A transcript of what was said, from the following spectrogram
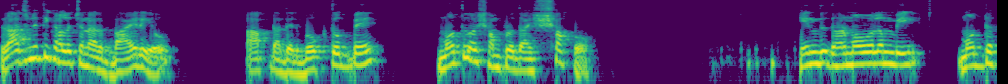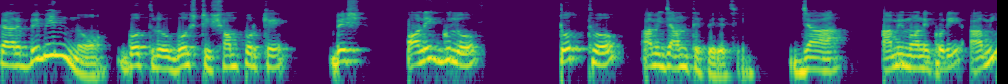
রাজনৈতিক আলোচনার বাইরেও আপনাদের বক্তব্যে মতুয়া সম্প্রদায় সহ হিন্দু ধর্মাবলম্বী মধ্যকার বিভিন্ন গোত্র গোষ্ঠী সম্পর্কে বেশ অনেকগুলো তথ্য আমি জানতে পেরেছি, যা আমি মনে করি আমি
